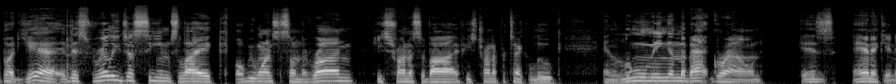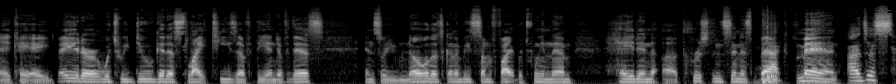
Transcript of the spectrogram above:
But yeah this really just seems like obi-wan's just on the run. He's trying to survive. He's trying to protect luke. And looming in the background is Anakin, aka Vader, which we do get a slight tease of at the end of this. And so you know there's going to be some fight between them. Hayden uh, Christensen is back. Man, I just.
